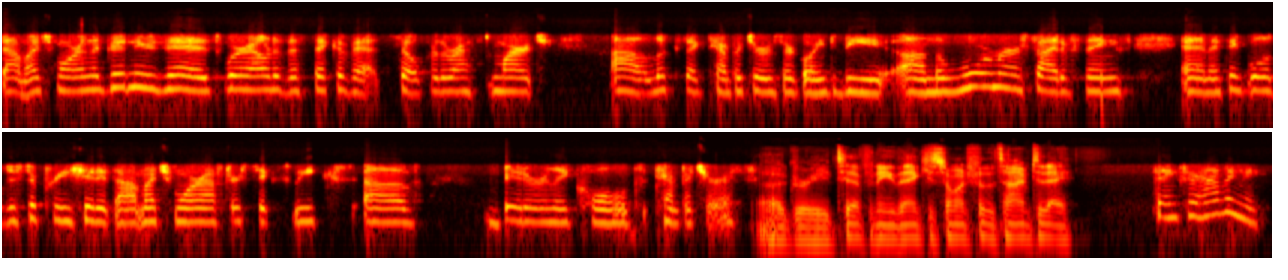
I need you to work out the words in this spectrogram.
that much more. And the good news is we're out of the thick of it. So for the rest of March, uh, looks like temperatures are going to be on the warmer side of things, and I think we'll just appreciate it that much more after six weeks of bitterly cold temperatures. Agreed. Tiffany, thank you so much for the time today. Thanks for having me.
